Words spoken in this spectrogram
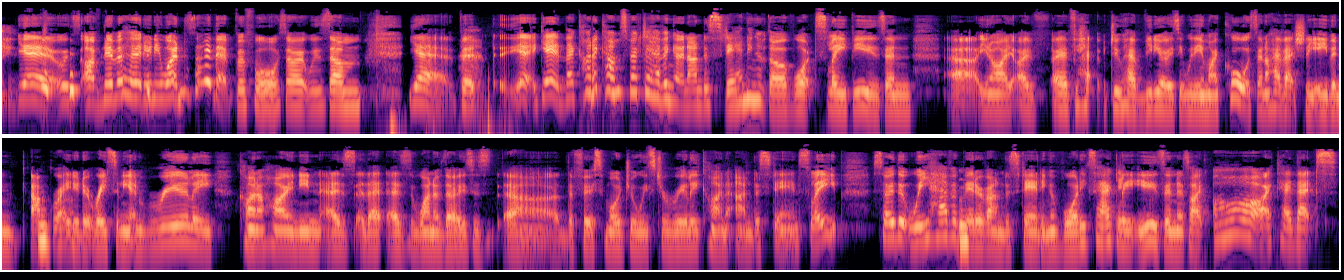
yeah, it was, I've never heard anyone say that before. So it was, um, yeah, but yeah, again, that kind of comes back to having an understanding of though of what sleep is. And, uh, you know, I, I've, I've ha- do have videos within my course and I have actually even mm-hmm. upgraded it recently and really kind of honed in as that, as one of those is, uh, the first module is to really kind of understand sleep so that we have a mm. better understanding of what exactly is. And it's like, oh, okay, that's,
